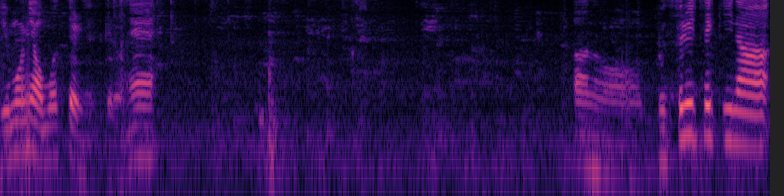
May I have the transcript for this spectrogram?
疑問には思ってるんですけどね。あの、物理的な、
